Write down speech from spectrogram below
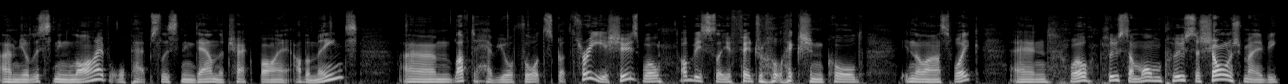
um, you're listening live or perhaps listening down the track by other means. Um, love to have your thoughts. Got three issues. Well, obviously, a federal election called in the last week, and well, plus un monde, plus a change, maybe.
